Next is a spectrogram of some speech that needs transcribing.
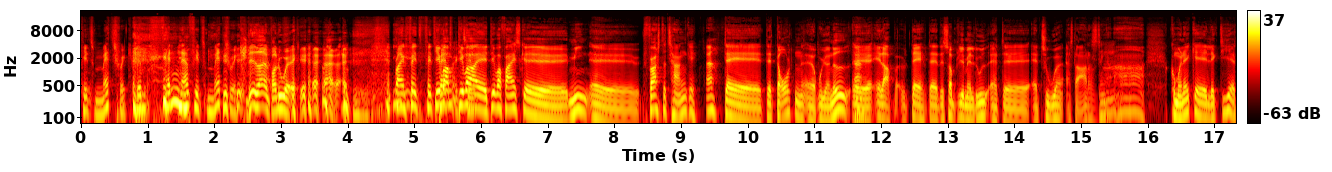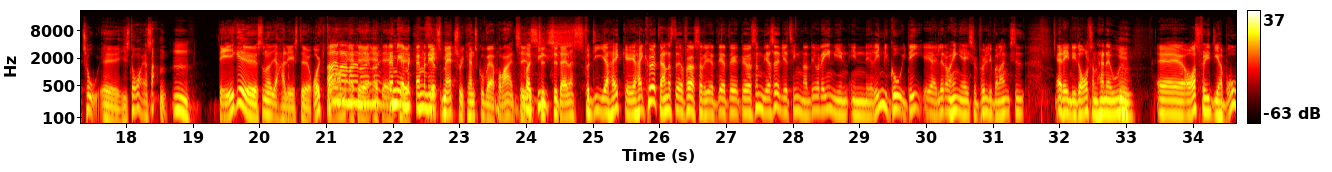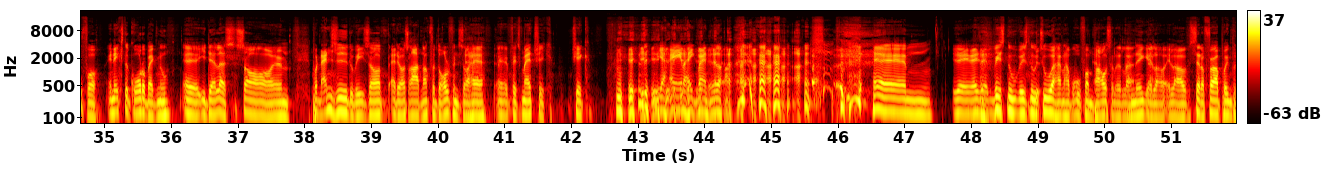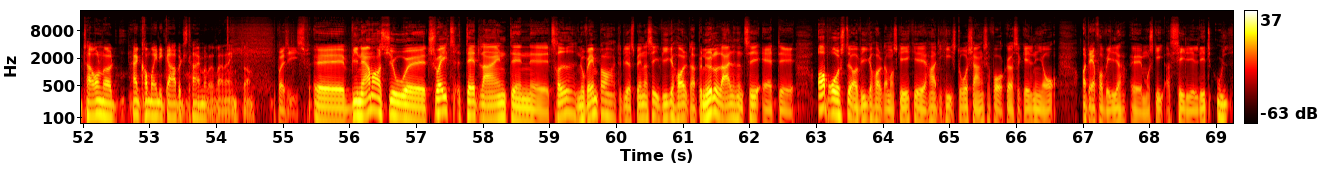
Fitzmatrick? Hvem fanden er Fitzmatrick? Det hedder han fra nu af. Ryan Fitz, det, var, Fitzpatrick det, var, øh, det var faktisk øh, min øh, første tanke, Ja. da, da Dalton øh, ryger ned, Ja. øh, eller da, da det så bliver meldt ud, at, øh, at Tua er starter, så tænkte jeg, ah, kunne man ikke øh, lægge de her to øh, historier sammen? Mm. Det er ikke sådan noget, jeg har læst øh, rygter Nej, nej, om, nej, at, nej, øh, at, at, Jamen, at jamen, jeg- Fitzmatrick, han skulle være på vej til, til, til Dallas. Fordi jeg har, ikke, jeg har ikke hørt det andre steder før, så det, det, det, det var sådan, jeg sad lige og tænkte, "Nå, det var da egentlig en, en rimelig god idé. Jeg er lidt afhængig af selvfølgelig, hvor lang tid at Andy Dalton han er ude. Mm. Øh, og også fordi de har brug for en ekstra quarterback nu øh, i Dallas. Så øh, på den anden side, du ved, så er det også rart nok for Dolphins at have øh, Fitzmagic. Check. jeg aner ikke, hvad han hedder. øhm, øh, hvis nu, hvis nu Tua han har brug for en pause eller et eller andet, ikke? Eller, eller sætter 40 point på tavlen, når han kommer ind i garbage time eller et eller andet. Ikke? Så. Præcis. Øh, vi nærmer os jo øh, trade deadline den øh, 3. november. Det bliver spændende at se, hvilke hold, der benytter lejligheden til at øh, opruste, og hvilke hold, der måske ikke øh, har de helt store chancer for at gøre sig gældende i år, og derfor vælger øh, måske at sælge lidt ud.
